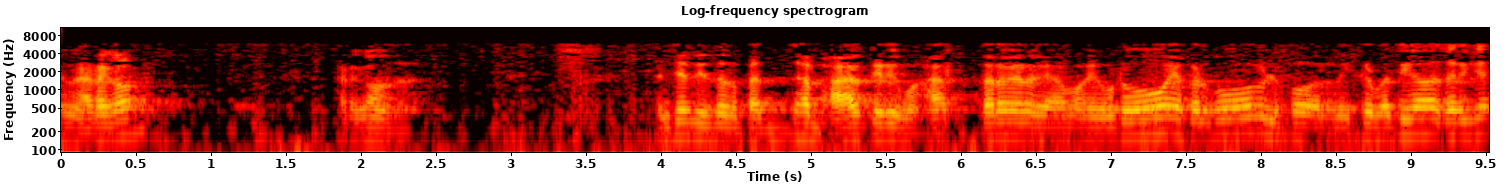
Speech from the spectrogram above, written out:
అని అడగం అడగవునా అంటే ఇది ఒక పెద్ద భారతీయుడికి మహత్తరమైన వ్యామోహం. ఏమిటో ఎక్కడికో వెళ్ళిపోవాలని ఇక్కడ బతికావా సరిగ్గా?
